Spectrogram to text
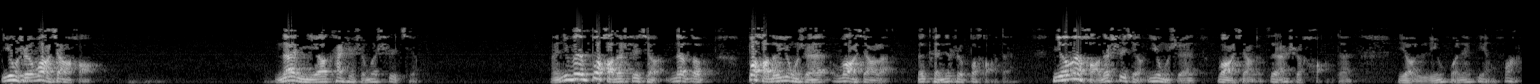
用神妄想好，那你要看是什么事情啊？你问不好的事情，那个不好的用神妄想了，那肯定是不好的。你要问好的事情，用神妄想了，自然是好的。要灵活来变化，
